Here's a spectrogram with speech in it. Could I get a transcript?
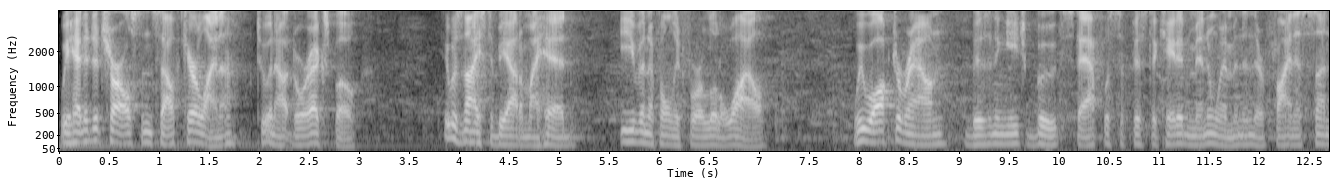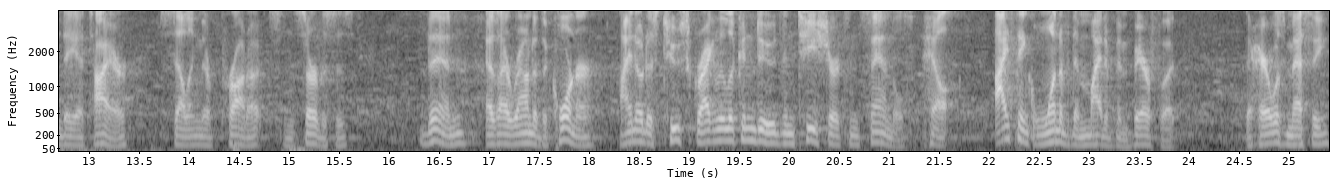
We headed to Charleston, South Carolina, to an outdoor expo. It was nice to be out of my head, even if only for a little while. We walked around, visiting each booth staffed with sophisticated men and women in their finest Sunday attire, selling their products and services. Then, as I rounded the corner, I noticed two scraggly looking dudes in t shirts and sandals. Hell, I think one of them might have been barefoot. Their hair was messy,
